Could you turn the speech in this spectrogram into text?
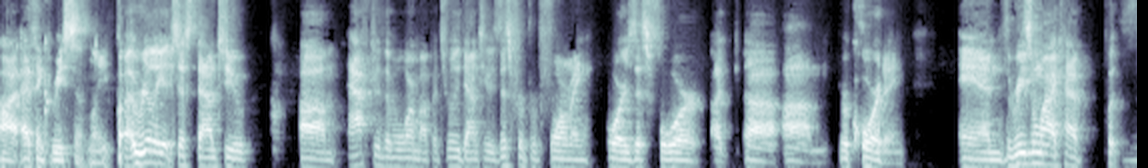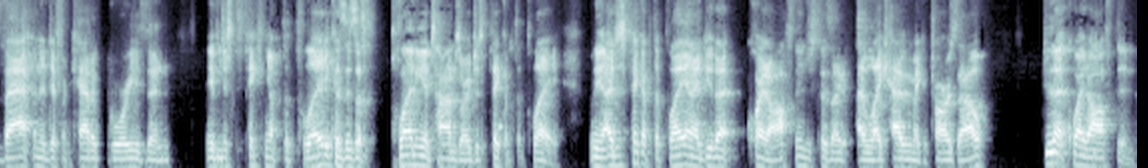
uh, I think, recently. But really, it's just down to um, after the warm up. It's really down to is this for performing or is this for a, uh, um, recording? And the reason why I kind of put that in a different category than maybe just picking up the play because there's a plenty of times where I just pick up the play. I mean, I just pick up the play and I do that quite often just because I, I like having my guitars out. Do that quite often.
